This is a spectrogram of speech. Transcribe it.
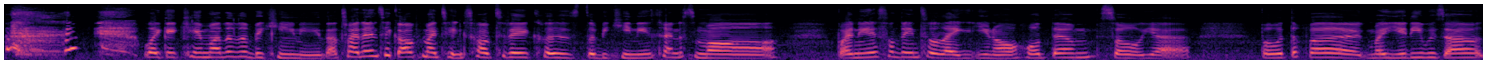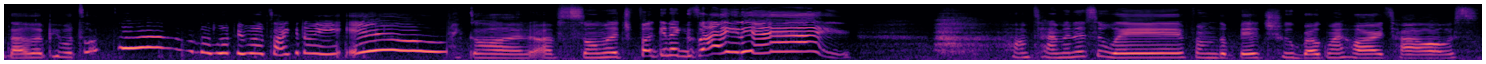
like it came out of the bikini. That's why I didn't take off my tank top today because the bikini is kind of small. But I needed something to like, you know, hold them. So yeah. But what the fuck? My yitty was out. That's what people talk. That's what people are talking to me. Ew. Oh my god, I have so much fucking anxiety. I'm 10 minutes away from the bitch who broke my heart's house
